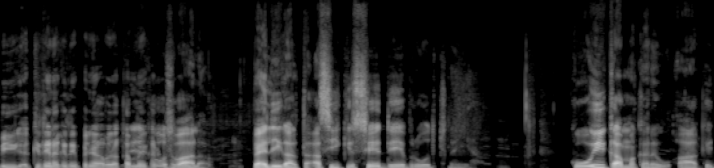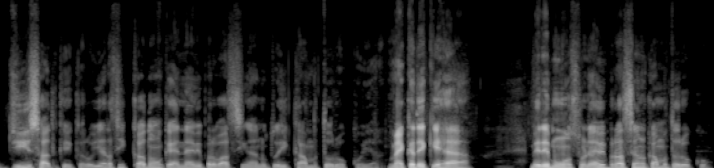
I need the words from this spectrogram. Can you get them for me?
ਵੀ ਕਿਤੇ ਨਾ ਕਿਤੇ ਪੰਜਾਬ ਦਾ ਕੰਮ ਹੀ ਦੋ ਸਵਾਲ ਆ। ਪਹਿਲੀ ਗੱਲ ਤਾਂ ਅਸੀਂ ਕਿਸੇ ਦੇ ਵਿਰੋਧ 'ਚ ਨਹੀਂ ਆ। ਕੋਈ ਕੰਮ ਕਰੋ ਆ ਕੇ ਜੀ ਸਦਕੇ ਕਰੋ। ਯਾਰ ਅਸੀਂ ਕਦੋਂ ਕਹਿੰਦੇ ਆ ਵੀ ਪ੍ਰਵਾਸੀਆਂ ਨੂੰ ਤੁਸੀਂ ਕੰਮ ਤੋਂ ਰੋਕੋ ਯਾਰ। ਮੈਂ ਕਦੇ ਕਿਹਾ ਮੇਰੇ ਮੂੰਹੋਂ ਸੁਣਿਆ ਵੀ ਪ੍ਰਵਾਸੀਆਂ ਨੂੰ ਕੰਮ ਤੋਂ ਰੋਕੋ।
